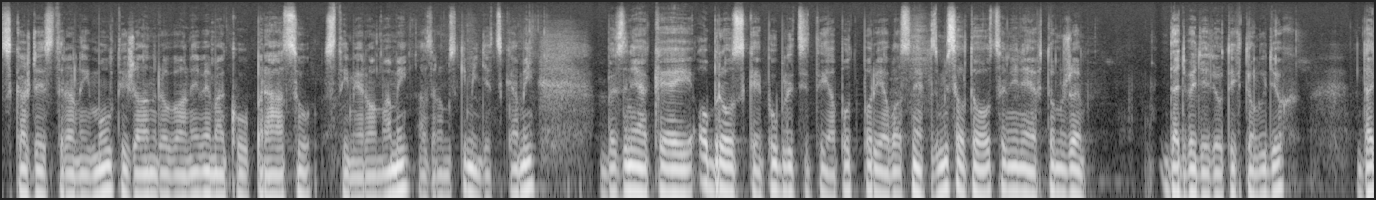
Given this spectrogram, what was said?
z každej strany multižánrovú a neviem akú prácu s tými Rómami a s rómskymi deckami bez nejakej obrovskej publicity a podpory a vlastne zmysel toho ocenenia je v tom, že dať vedieť o týchto ľuďoch, dať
